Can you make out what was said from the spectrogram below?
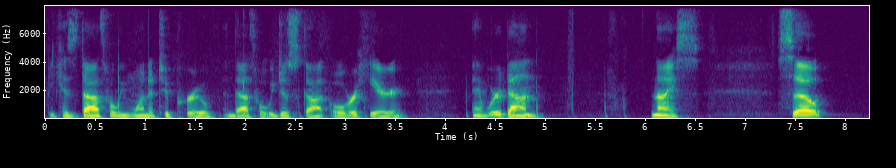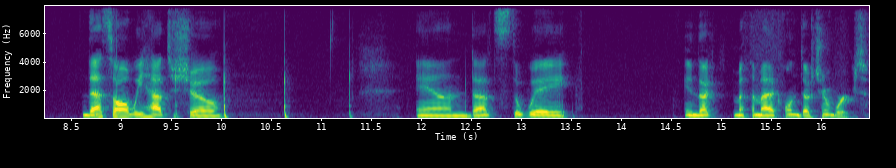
because that's what we wanted to prove and that's what we just got over here and we're done. Nice. So that's all we had to show. And that's the way induct mathematical induction works.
